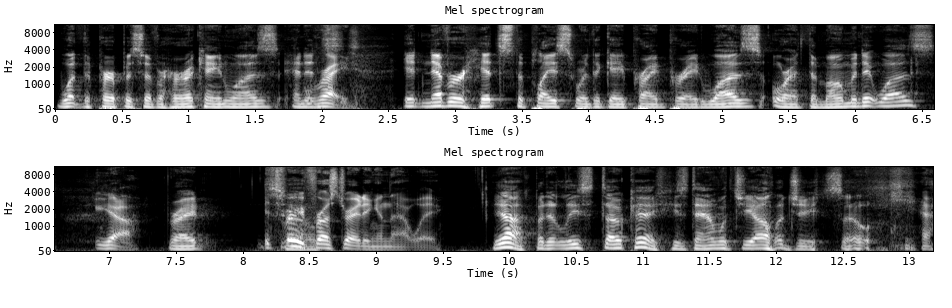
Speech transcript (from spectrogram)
what the purpose of a hurricane was, and it's, Right. It never hits the place where the Gay Pride Parade was, or at the moment it was, Yeah, right? it's very frustrating in that way. Yeah, but at least okay, he's down with geology, so Yeah.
